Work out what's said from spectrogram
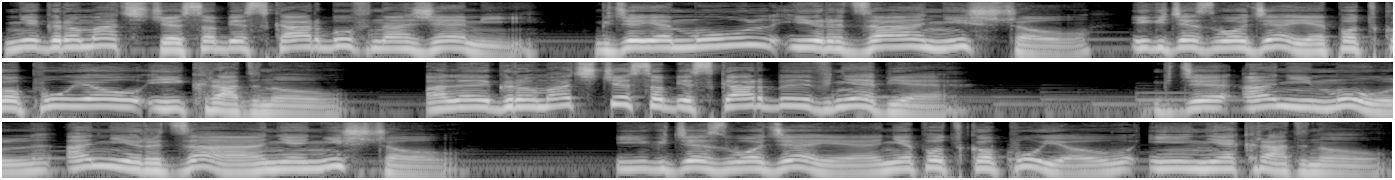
Nie gromadźcie sobie skarbów na ziemi, gdzie je mól i rdza niszczą i gdzie złodzieje podkopują i kradną. Ale gromadźcie sobie skarby w niebie, gdzie ani mól, ani rdza nie niszczą i gdzie złodzieje nie podkopują i nie kradną.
